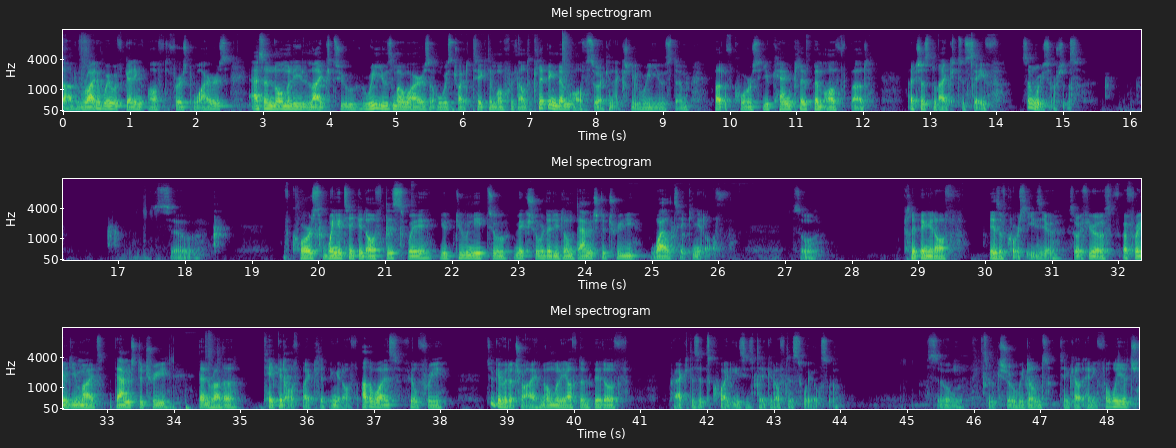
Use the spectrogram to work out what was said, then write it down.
start right away with getting off the first wires. As I normally like to reuse my wires, I always try to take them off without clipping them off so I can actually reuse them. But of course you can clip them off, but I just like to save some resources. So of course, when you take it off this way, you do need to make sure that you don't damage the tree while taking it off. So clipping it off is of course easier. So if you're afraid you might damage the tree, then rather take it off by clipping it off. Otherwise, feel free to give it a try. Normally after a bit of practice, it's quite easy to take it off this way also. So let's make sure we don't take out any foliage.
